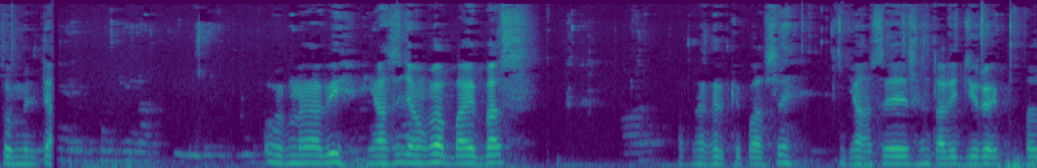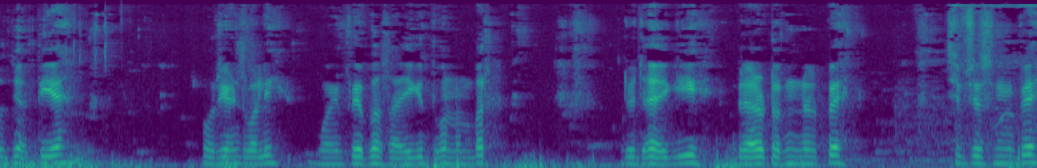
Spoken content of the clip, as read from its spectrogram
तो मिलते हैं। और मैं अभी यहाँ से जाऊँगा बाय बस अपने घर के पास से, यहाँ से सैंतालीस ज़ीरो एक बस जाती है ओरिएंट वाली, वहीं पे बस आएगी दो नंबर, जो जाएगी ब्रैरो टर्मिनल पे शिव स्टेशन पे,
